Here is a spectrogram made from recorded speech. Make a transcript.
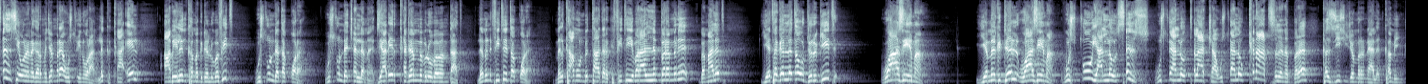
ጽንስ የሆነ ነገር መጀመሪያ ውስጡ ይኖራል። ልክ ቃኤል አቤልን ከመግደሉ በፊት ውስጡ እንደጠቆረ ውስጡ እንደጨለመ እግዚአብሔር ቀደም ብሎ በመምጣት ለምን ፊትህ ጠቆረ? መልካሙን ብታደርግ ፊትህ ይበራ አልነበረምን? በማለት የተገለጠው ድርጊት ዋዜማ የመግደል ዋዜማ ውስጡ ያለው ጽንስ ውስጡ ያለው ጥላቻ ውስጡ ያለው ቅናት ስለነበረ ከዚህ ሲጀምር እናያለን። ከምንጩ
